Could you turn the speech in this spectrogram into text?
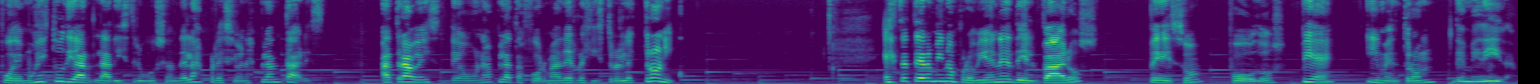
podemos estudiar la distribución de las presiones plantares a través de una plataforma de registro electrónico. Este término proviene del varos, peso, podos, pie y mentrón de medida.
